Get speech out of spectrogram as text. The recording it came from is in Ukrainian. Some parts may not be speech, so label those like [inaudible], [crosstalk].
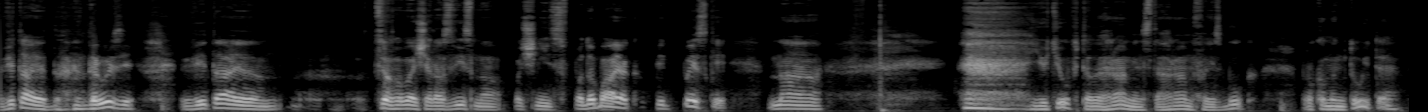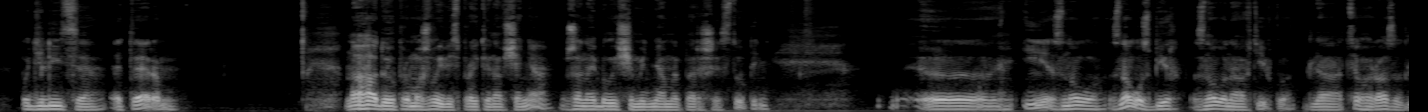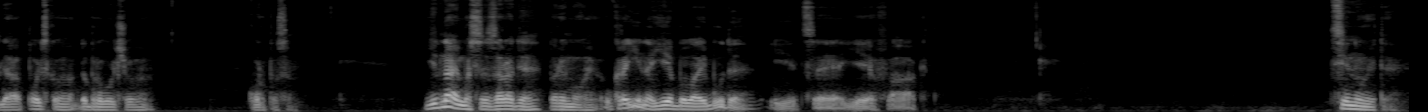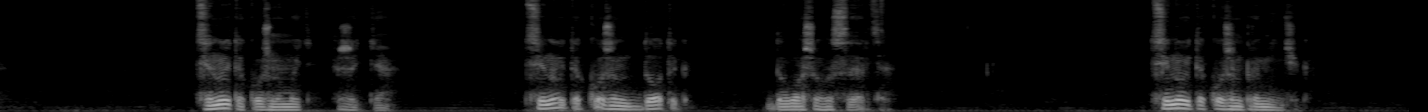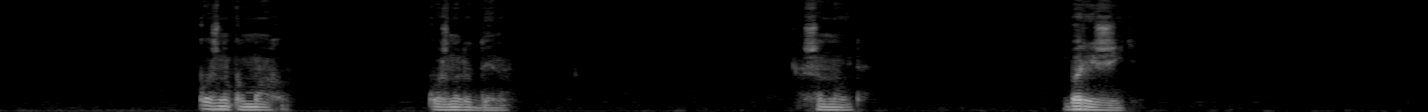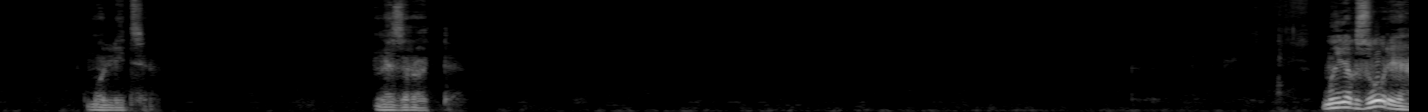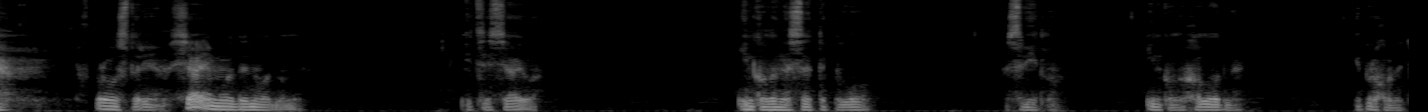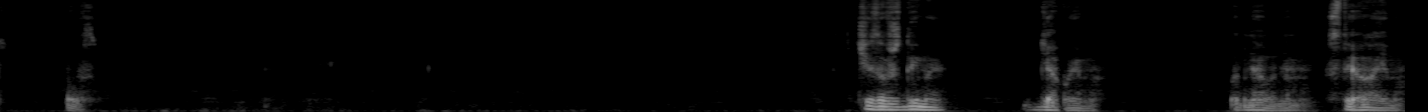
Вітаю, друзі! Вітаю цього вечора, звісно, почніть з вподобайок, підписки на YouTube, Telegram, Instagram, Facebook. Прокоментуйте, поділіться етером. Нагадую про можливість пройти навчання вже найближчими днями перший ступінь. Е, І знову, знову збір, знову на автівку для цього разу для польського добровольчого корпусу. Єднаємося заради перемоги. Україна є, була і буде, і це є факт. Цінуйте. Цінуйте кожну мить життя. Цінуйте кожен дотик до вашого серця. Цінуйте кожен промінчик, кожну комаху, кожну людину. Шануйте, бережіть, моліться, не зрадьте. Ми, як зорі в просторі, сяємо один одному. І це сяйво інколи несе тепло, світло, інколи холодне і проходить повз. Чи завжди ми дякуємо одне одному, встигаємо?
